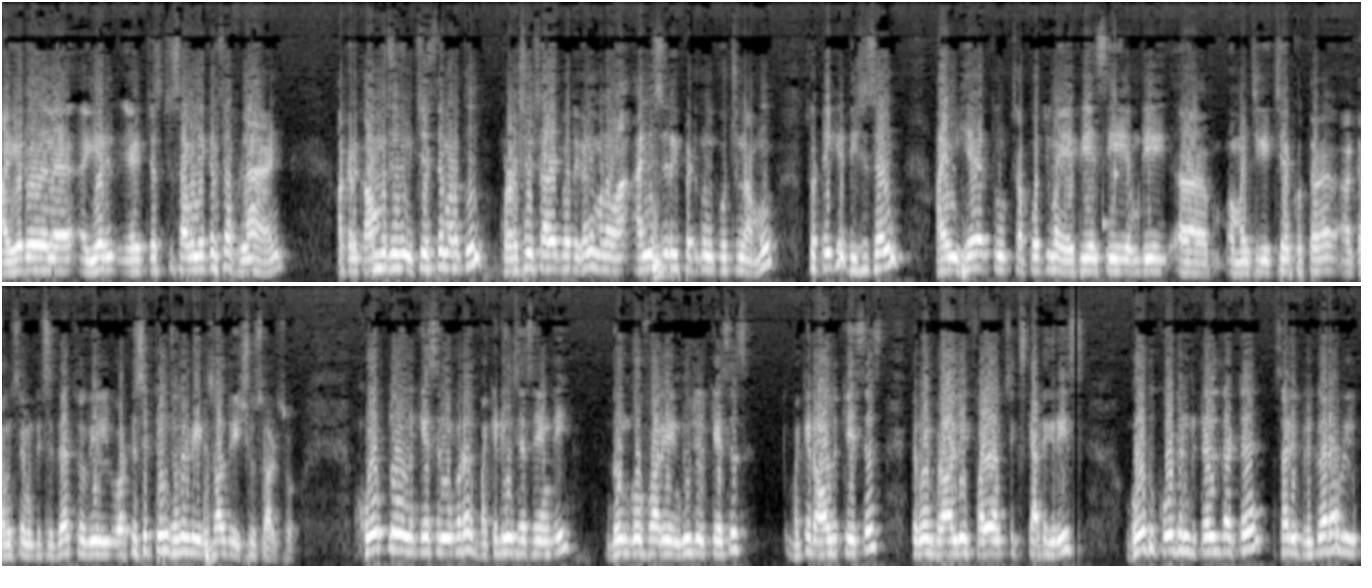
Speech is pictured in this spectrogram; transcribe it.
ఆ ఏడు వేల just seven acres of land అక్కడ కాంపెన్సేషన్ ఇచ్చేస్తే మనకు ప్రొడక్షన్ స్టార్ట్ అయిపోతే కానీ మనం అన్నెసరీ పెట్టుకుని కూర్చున్నాము. So take a decision I'm here to support my APSC MD మంచిగా ఇచ్చారు కొత్త కమిషన్ ఇచ్చారు so we'll work as team so that resolve the issues also కోర్టులో ఉన్న కేసులన్నీ కూడా బకెటింగ్ చేసేయండి. Don't go for individual cases bucket all the cases there broadly five or six categories go to court and tell that, uh, sir, I will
